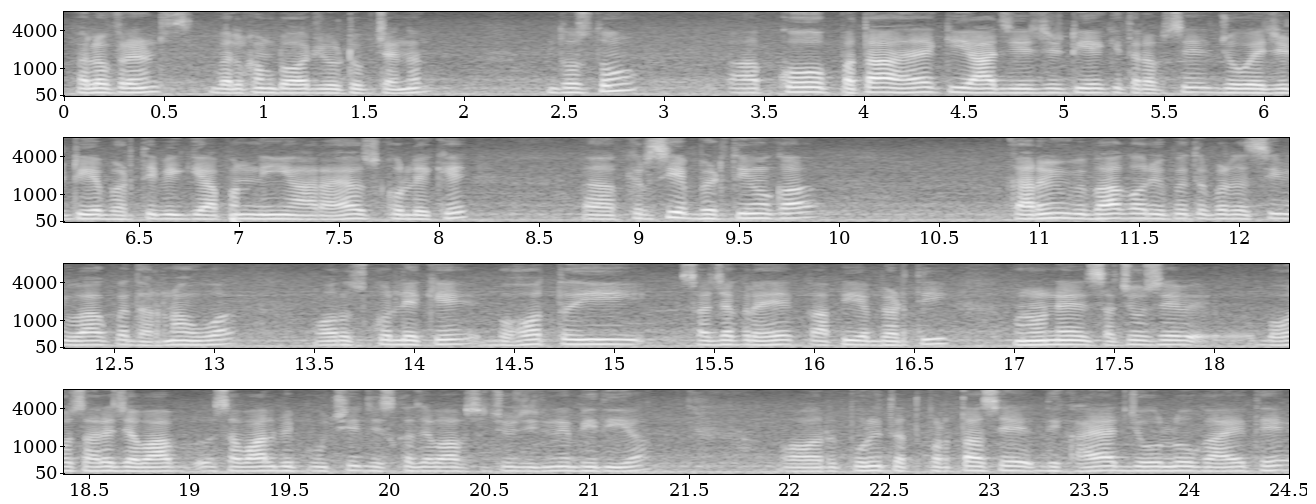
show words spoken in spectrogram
Hello friends, welcome to our YouTube channel. दोस्तों, आपको पता है कि आज एजीटीए की तरफ़ से जो एजीटीए भर्ती विज्ञापन नहीं आ रहा है, उसको लेके कृषि अभ्यर्थियों का कार्मिक विभाग और यूपी उत्तर प्रदेश विभाग पर धरना हुआ और उसको लेके बहुत ही सजग रहे काफ़ी अभ्यर्थी। उन्होंने सचिव से बहुत सारे जवाब, सवाल भी पूछे, जिसका जवाब सचिव जी ने भी दिया और पूरी तत्परता से दिखाया। जो लोग आए थे,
